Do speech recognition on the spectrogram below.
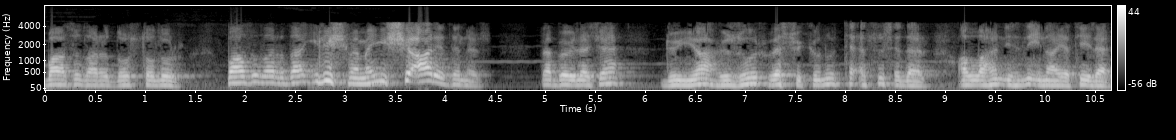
bazıları dost olur, bazıları da ilişmemeyi şiar edinir ve böylece dünya huzur ve sükunu teessüs eder Allah'ın izni inayetiyle.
